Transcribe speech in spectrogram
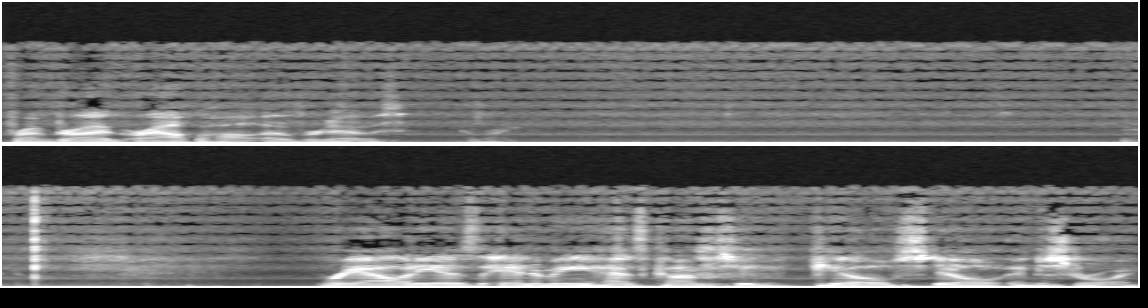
from drug or alcohol overdose. Reality is the enemy has come to kill, steal, and destroy.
